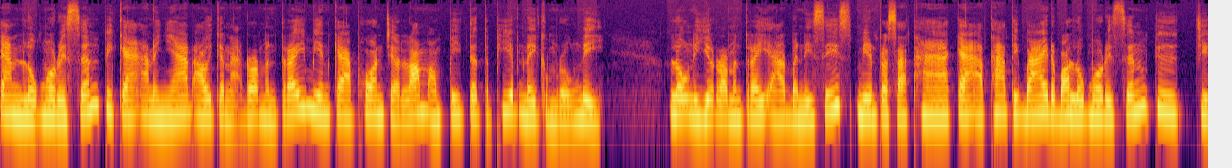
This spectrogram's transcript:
កាន់លោក Morrison ពីការអនុញ្ញាតឲ្យគណៈរដ្ឋមន្ត្រីមានការភ័ន្តច្រឡំអំពីទស្សនវិជ្ជានៃគម្រោងនេះលោកនាយករដ្ឋមន្ត្រី Albanese មានប្រសាសន៍ថាការអត្ថាធិប្បាយរបស់លោក Morrison គឺជា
